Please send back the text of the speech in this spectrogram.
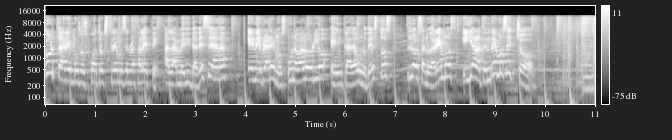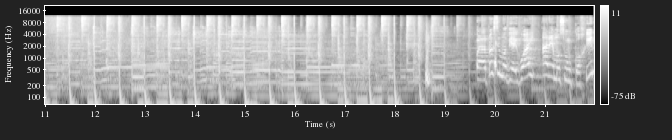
cortaremos los cuatro extremos del brazalete a la medida deseada Enhebraremos un avalorio en cada uno de estos, los anudaremos y ya lo tendremos hecho. Para el próximo DIY haremos un cojín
